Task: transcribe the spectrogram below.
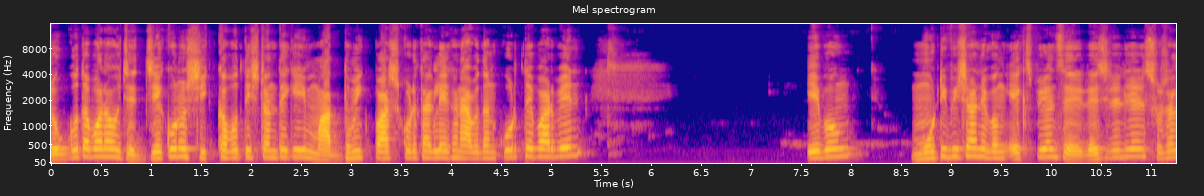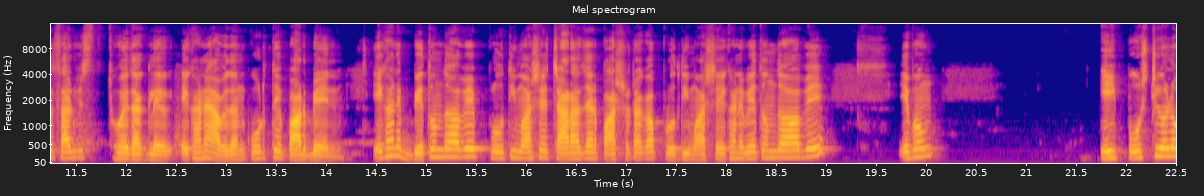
যোগ্যতা বলা হয়েছে যে কোনো শিক্ষা প্রতিষ্ঠান থেকেই মাধ্যমিক পাশ করে থাকলে এখানে আবেদন করতে পারবেন। এবং মোটিভেশন এবং এক্সপিরিয়েন্সে রেসিডেন্সিয়াল সোশ্যাল সার্ভিস হয়ে থাকলে এখানে আবেদন করতে পারবেন। এখানে বেতন দেওয়া হবে প্রতি মাসে চার হাজার পাঁচশো টাকা প্রতি মাসে এখানে বেতন দেওয়া হবে এবং এই পোস্টটি হলো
